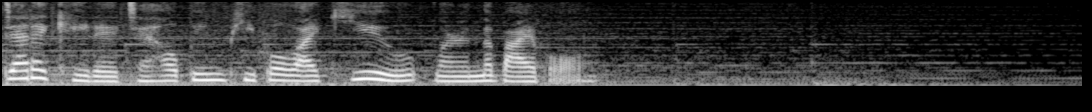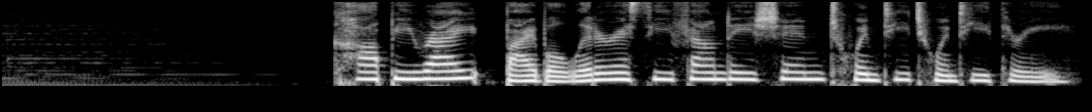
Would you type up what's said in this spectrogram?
dedicated to helping people like you learn the Bible. Copyright Bible Literacy Foundation 2023.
